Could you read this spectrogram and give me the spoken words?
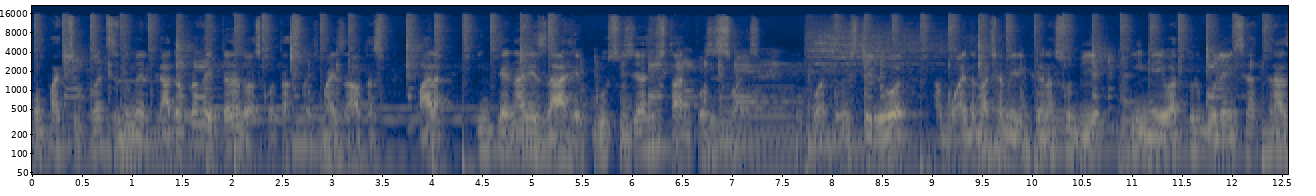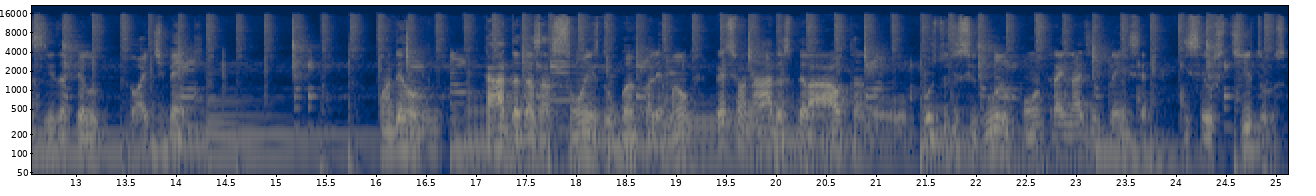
com participantes do mercado aproveitando as cotações mais altas para internalizar recursos e ajustar posições, enquanto no exterior a moeda norte-americana subia em meio à turbulência trazida pelo Deutsche Bank. Com a derrocada das ações do banco alemão, pressionadas pela alta no custo de seguro contra a inadimplência de seus títulos.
